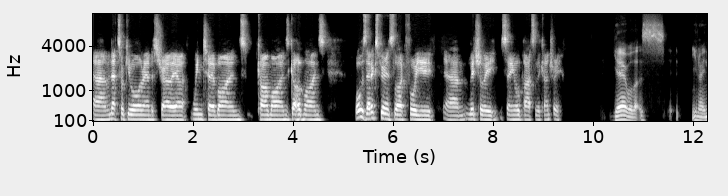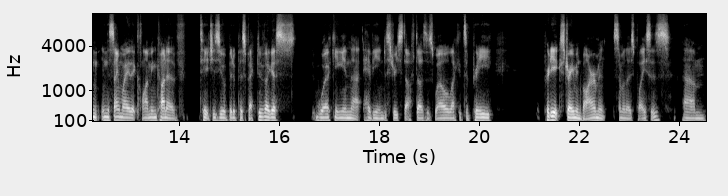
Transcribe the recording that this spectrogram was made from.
Um, and that took you all around australia wind turbines coal mines gold mines. What was that experience like for you um, literally seeing all parts of the country? Yeah well that was you know, in, in the same way that climbing kind of teaches you a bit of perspective, I guess working in that heavy industry stuff does as well. Like it's a pretty, pretty extreme environment, some of those places. Um,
